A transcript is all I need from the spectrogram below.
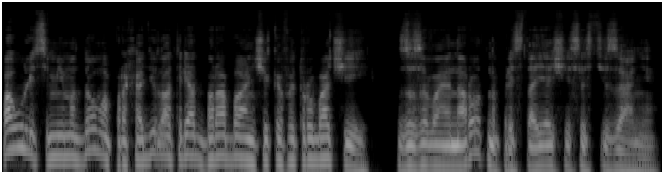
по улице мимо дома проходил отряд барабанщиков и трубачей, зазывая народ на предстоящее состязание.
